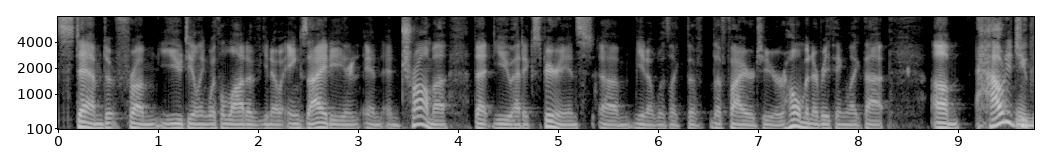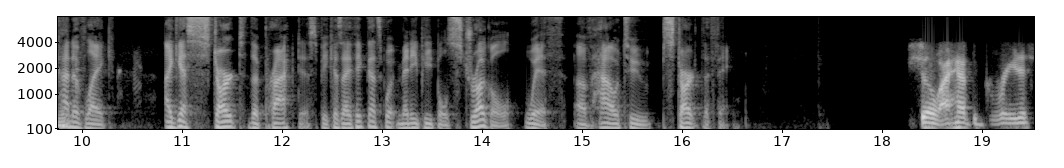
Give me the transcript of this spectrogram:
stemmed from you dealing with a lot of you know anxiety and, and, and trauma that you had experienced um you know with like the, the fire to your home and everything like that um how did you Mhm. kind of like I guess start the practice because I think that's what many people struggle with of how to start the thing. So I have the greatest,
